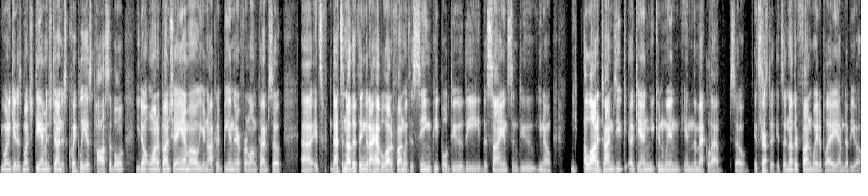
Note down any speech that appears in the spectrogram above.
you want to get as much damage done as quickly as possible. You don't want a bunch of ammo. You're not going to be in there for a long time. So uh, it's that's another thing that I have a lot of fun with is seeing people do the the science and do you know a lot of times you again you can win in the mech lab. So it's Sure. just a, it's another fun way to play MWO.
